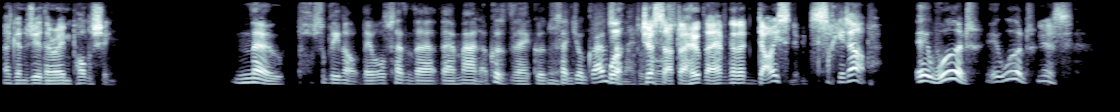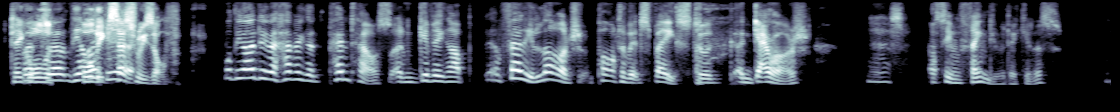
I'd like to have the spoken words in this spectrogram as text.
are going to do their own polishing? No, possibly not. They will send their, their man out because they could Yeah. send your grandson Well, out. of just course. after I hope they haven't got a Dyson. It would suck it up. It would. It would. Yes. Take But, all the, uh, the all the accessories off. Well, the idea of having a penthouse and giving up a fairly large part of its space to a, a garage Yes. that seems faintly ridiculous.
